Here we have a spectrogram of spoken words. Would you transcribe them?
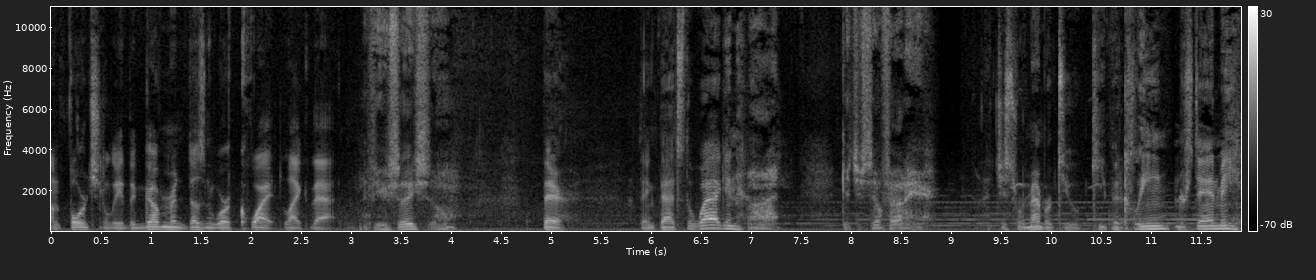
unfortunately, the government doesn't work quite like that. If you say so. There. I think that's the wagon. All right. Get yourself out of here. Just remember to keep it clean, understand me?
